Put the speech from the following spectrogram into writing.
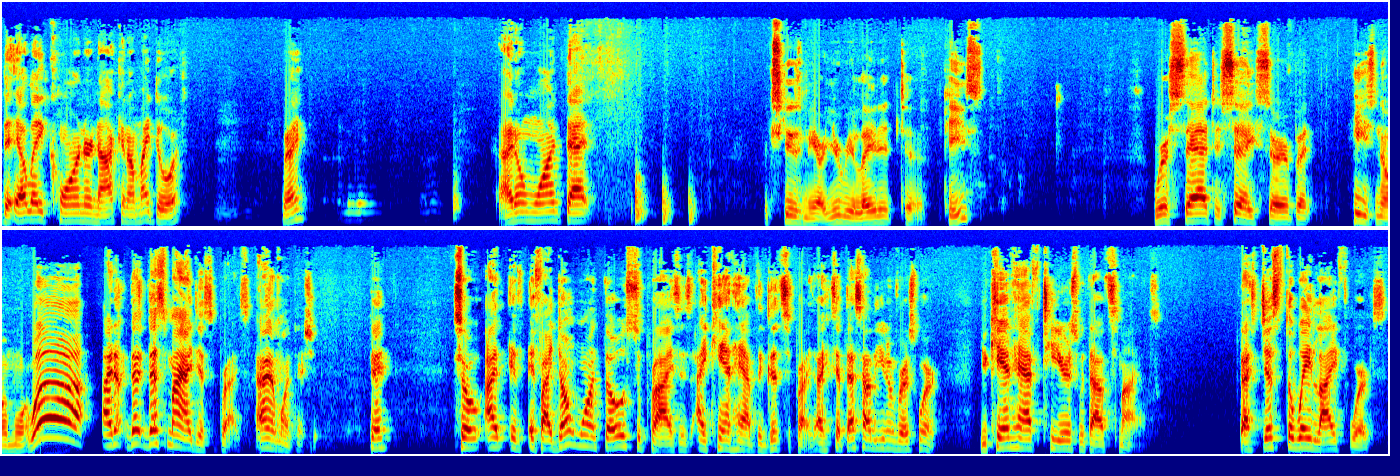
the LA coroner knocking on my door. Right? I don't want that. Excuse me, are you related to Peace? We're sad to say, sir, but he's no more. Whoa! I don't, that, that's my idea of surprise. I don't want that shit. Okay? So I, if, if I don't want those surprises, I can't have the good surprise. Except that's how the universe works. You can't have tears without smiles. That's just the way life works.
